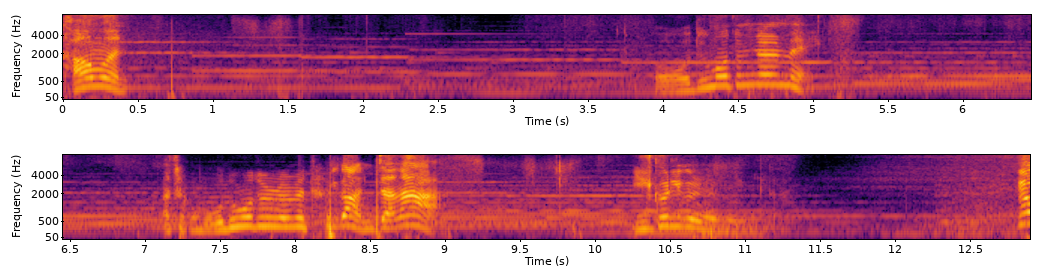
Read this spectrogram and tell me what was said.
다음은 어둠 어둠 열매. 아 잠깐만 어둠 어둠 열매 다리가 아니잖아. 이글 이글 열매입니다. 뿅!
